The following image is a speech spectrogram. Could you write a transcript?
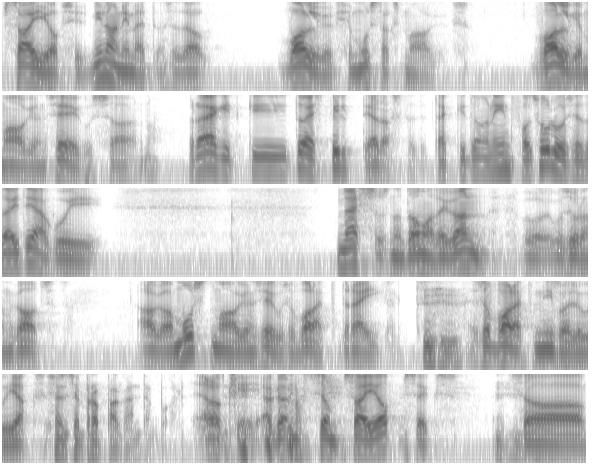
psyopsid, mina nimetan seda valgeks ja mustaks maagiaks. valge maagia on see, kus sa noh, räägidki tõest pilti edastad, et äkki ta on info sulus ja ta ei tea, kui nässus nad omadega on, kui sul on kaotused. aga must maagia on see, kui sa valetad räigelt mm -hmm. ja sa valetad nii palju, kui jaksad. see on see propaganda pool. okei okay,, aga noh, see on psyops, eks, et sa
